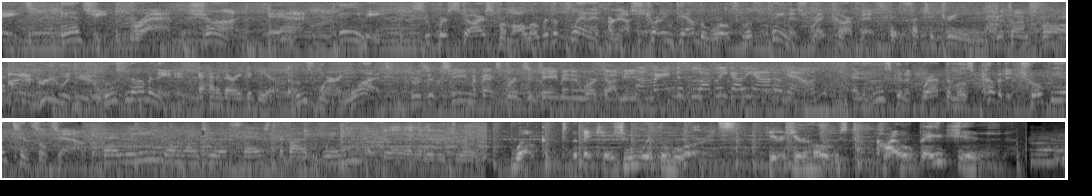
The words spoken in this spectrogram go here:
Nate, Angie, Brad, Sean, and Amy. Superstars from all over the planet are now strutting down the world's most famous red carpet. It's such a dream. Good times for all. I agree with you. Who's nominated? I had a very good year. Who's wearing what? There was a team of experts that came in and worked on me. I'm wearing this lovely Galliano gown. And who's gonna grab the most coveted trophy in Tinseltown? I really don't want to obsess about winning. I feel like I got a drink. Welcome to the Vacation with Awards. Here's your host, Kyle Bachin.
